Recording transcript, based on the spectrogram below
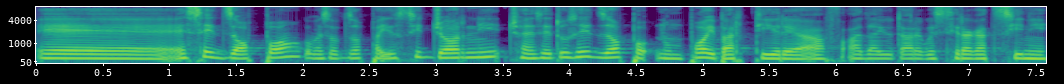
e, e, sei zoppo, come so zoppa io sti giorni, cioè se tu sei zoppo non puoi partire a, ad aiutare questi ragazzini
